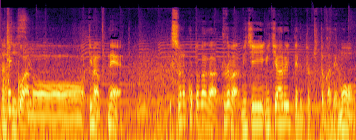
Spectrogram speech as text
そう。難しいっすよ。結構あのー今ねその言葉が例えば道道歩いてる時とかでも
